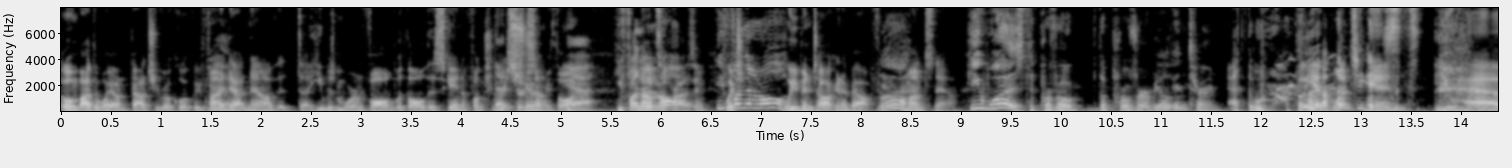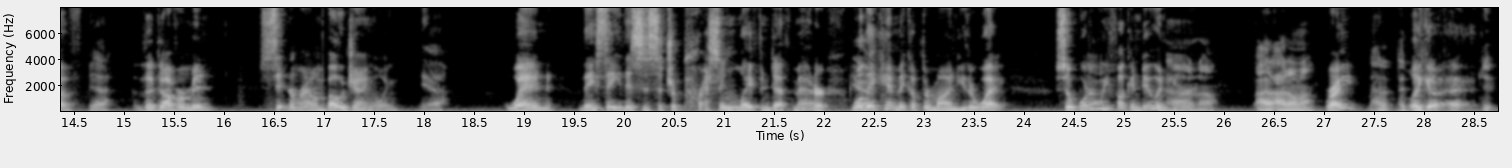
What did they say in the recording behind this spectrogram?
Oh, and by the way, on Fauci, real quick, we find Yeah. out now that uh, he was more involved with all this gain of function That's research than we thought. Yeah. He funded Not it all. surprising. He funded it all. We've been talking about for Yeah. months now. He was the provo- the proverbial intern at the. But yeah, once again, you have yeah, the government sitting around bojangling yeah, when they say this is such a pressing life and death matter. Well, Yeah. they can't make up their mind either way. So what are we fucking doing here? I don't know. I, I don't know. Right? I, it, Like, uh, uh, it-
